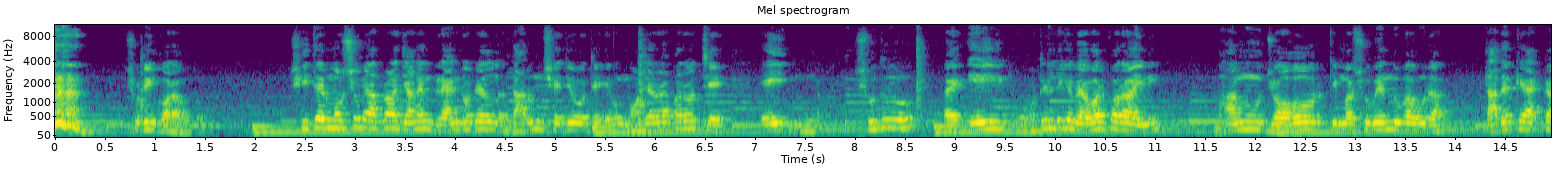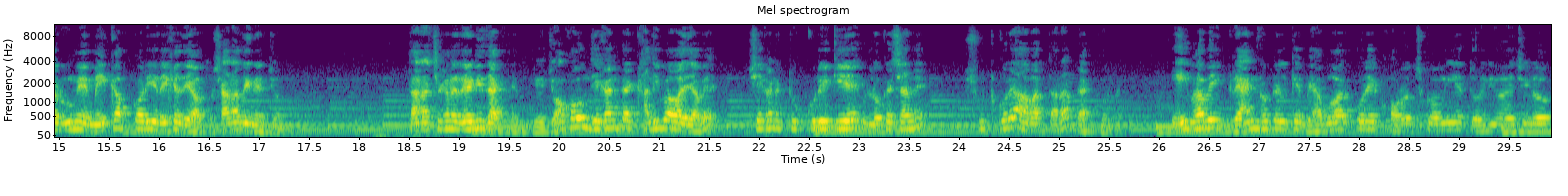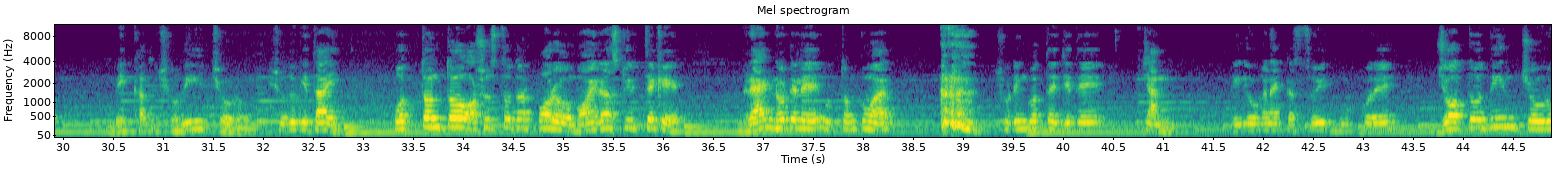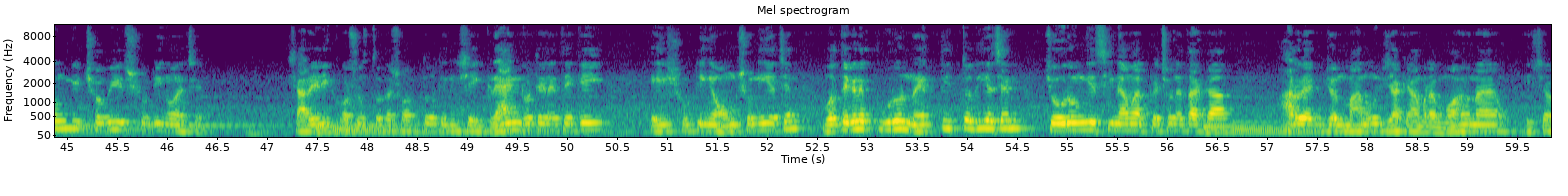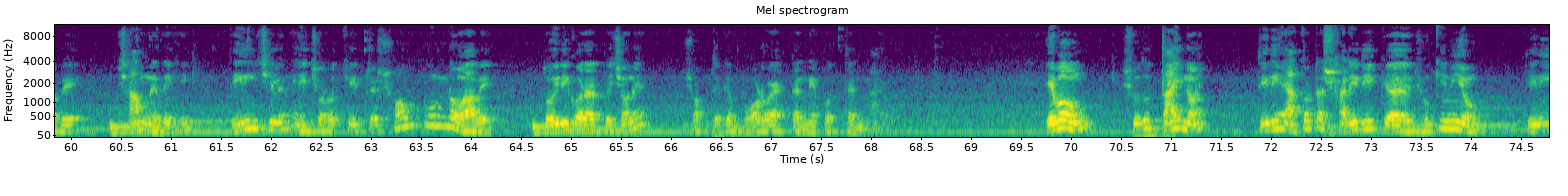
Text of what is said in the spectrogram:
শুটিং করা হতো। শীতের মরশুমে আপনারা জানেন, গ্র্যান্ড হোটেল দারুণ সেজে ওঠে এবং মজার ব্যাপার হচ্ছে, এই শুধু এই হোটেলটিকে ব্যবহার করা হয়নি। ভানু, জহর কিংবা শুভেন্দু বাবুরা তাদেরকে একটা রুমে মেকআপ করিয়ে রেখে দেওয়া হতো সারাদিনের জন্য। তারা সেখানে রেডি থাকতেন। যখন যেখানটায় খালি পাওয়া যাবে, সেখানে টুক করে গিয়ে লোকেশানে শ্যুট করে আবার তারা ব্যাক করবেন। এইভাবেই গ্র্যান্ড হোটেলকে ব্যবহার করে খরচ কমিয়ে তৈরি হয়েছিল বিখ্যাত ছবি চৌরঙ্গি শুধু কি তাই? অত্যন্ত অসুস্থতার পরও ময়রা স্ট্রিট থেকে গ্র্যান্ড হোটেলে উত্তম কুমার শুটিং করতে যেতে চাননি। তিনি ওখানে একটা সুইট বুক করে যতদিন চৌরঙ্গি ছবির শুটিং হয়েছে, শারীরিক অসুস্থতা সত্ত্বেও তিনি সেই গ্র্যান্ড হোটেলে থেকেই এই শুটিংয়ে অংশ নিয়েছেন। বলতে গেলে পুরো নেতৃত্ব দিয়েছেন চৌরঙ্গি সিনেমার পেছনে থাকা আরও একজন মানুষ যাকে আমরা মহানায়ক হিসাবে সামনে দেখি। তিনি ছিলেন এই চলচ্চিত্রের সম্পূর্ণভাবে তৈরি করার পেছনে সবথেকে বড় একটা নেপথ্যের নায়ক। এবং শুধু তাই নয়, তিনি এতটা শারীরিক ঝুঁকি নিয়েও তিনি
